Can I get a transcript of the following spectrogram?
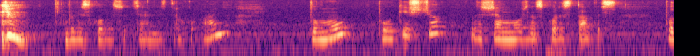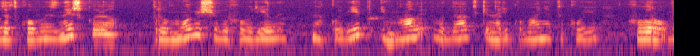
обов'язкове соціальне страхування. Тому поки що лише можна скористатись податковою знижкою при умові, що ви хворіли на ковід і мали видатки на лікування такої хвороби.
